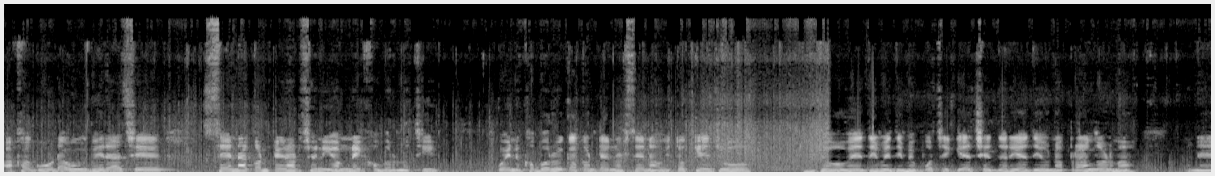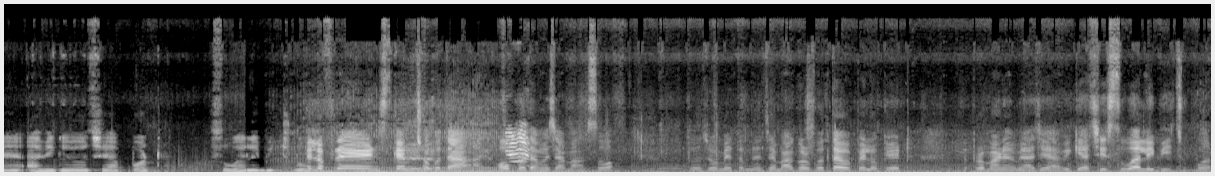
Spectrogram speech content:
આખા ગોડાઉન ભેરા છે. શેના કન્ટેનર છે ને અમને ખબર નથી. કોઈને ખબર હોય કે આ કન્ટેનર શેના હોય તો કહેજો જો હવે ધીમે ધીમે પહોંચી ગયા છે દરિયાદેવના પ્રાંગણમાં અને આવી ગયો છે આ પટ સુવાલી બીચનો. હેલો ફ્રેન્ડ્સ કેમ છો બધા? આઈ હોપ બધા મજામાં હશો. તો જો મેં તમને જેમ આગળ બતાવ્યો પેલો ગેટ, એ પ્રમાણે અમે આજે આવી ગયા છીએ સુવાલી બીચ ઉપર.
